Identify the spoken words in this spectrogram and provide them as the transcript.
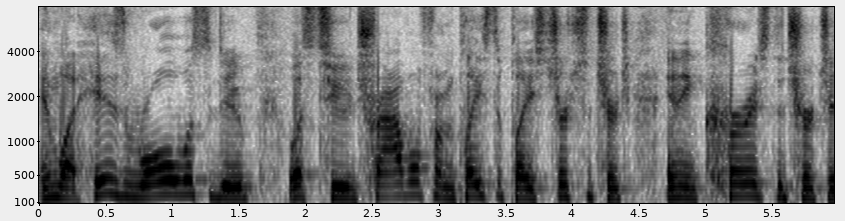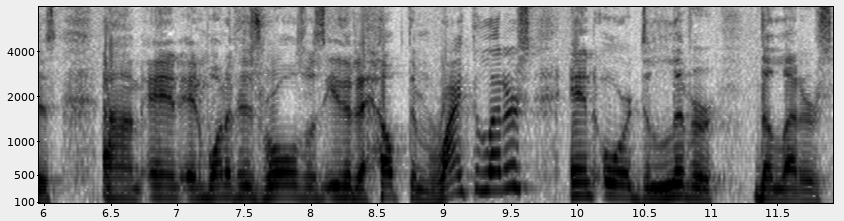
And what his role was to do was to travel from place to place, church to church, and encourage the churches. Um, and, and one of his roles was either to help them write the letters and or deliver the letters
